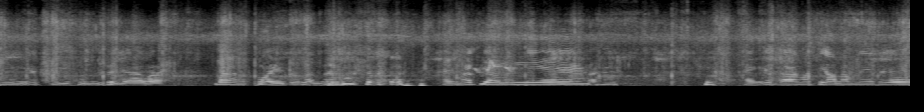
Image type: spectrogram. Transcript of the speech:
มีเอฟซีคุณวิทยาว่าบ้านข่อยตัวนั้นให้มาเที่ยวน้ำเนี้ยให้เอฟดามาเที่ยวน้ำเนี้ยเด้อ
